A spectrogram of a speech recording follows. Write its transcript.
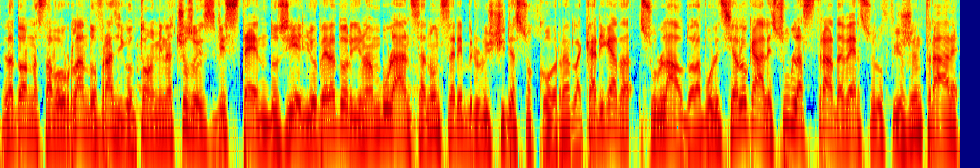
la donna stava urlando frasi con tono minaccioso e svestendosi e gli operatori di un'ambulanza non sarebbero riusciti a soccorrerla. Caricata sull'auto la polizia locale, sulla strada verso l'ufficio centrale,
